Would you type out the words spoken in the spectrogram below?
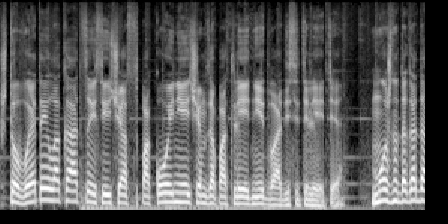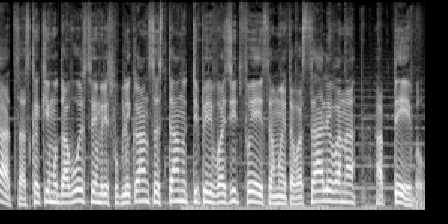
что в этой локации сейчас спокойнее, чем за последние два десятилетия. Можно догадаться, с каким удовольствием республиканцы станут теперь возить фейсом этого Салливана Аптейбл.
